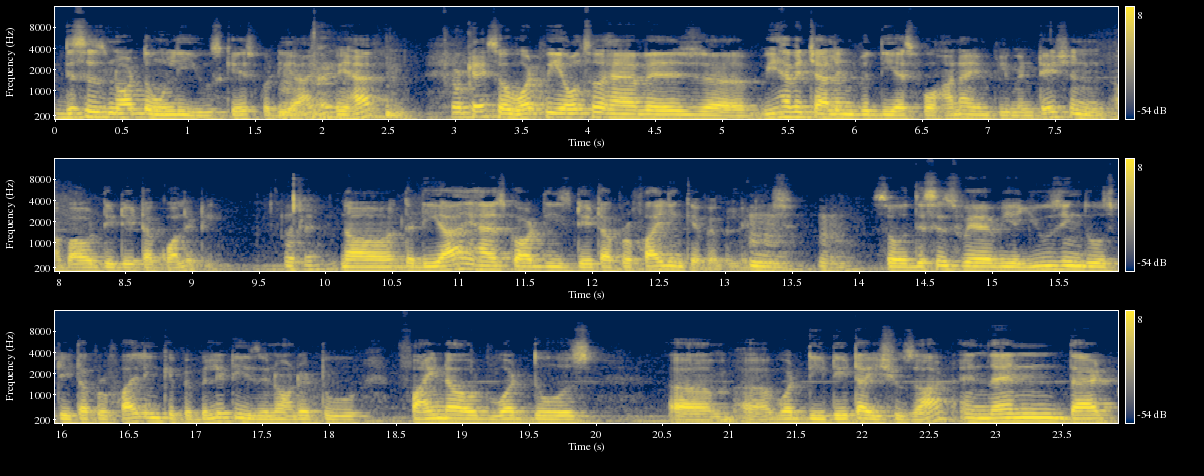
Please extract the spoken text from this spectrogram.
this is not the only use case for DI. Mm, right. We have. Okay. So what we also have is uh, we have a challenge with the S4 HANA implementation about the data quality. Okay. Now the DI has got these data profiling capabilities. Mm-hmm. So this is where we are using those data profiling capabilities in order to find out what those um, uh, what the data issues are, and then that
